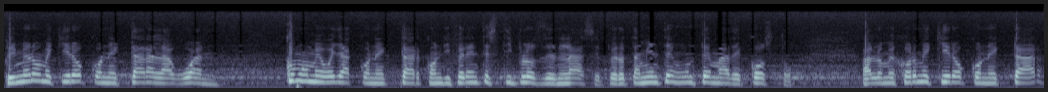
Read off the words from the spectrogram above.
Primero me quiero conectar a la WAN. ¿Cómo me voy a conectar? Con diferentes tipos de enlace, pero también tengo un tema de costo. A lo mejor me quiero conectar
